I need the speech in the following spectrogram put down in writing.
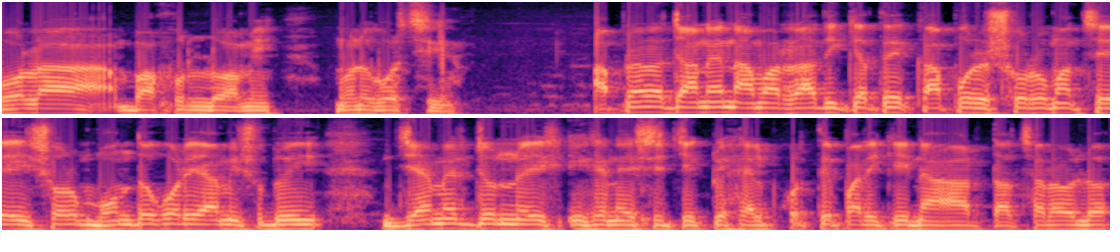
বলা বাহুল্য আমি মনে করছি। আপনারা জানেন আমার রাধিকাতে কাপড়ের শোরুম আছে, এই শোরুম বন্ধ করে আমি শুধু এই জ্যামের জন্য এখানে এসেছি, একটু হেল্প করতে পারি কি না আর তাছাড়া হলো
